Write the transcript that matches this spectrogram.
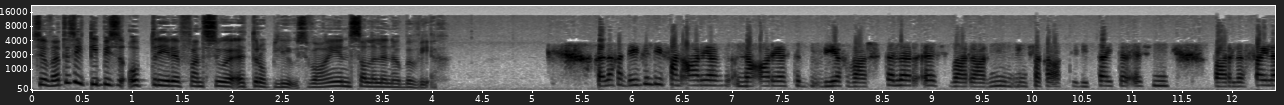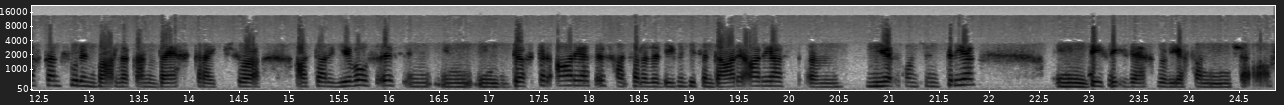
So wat is die tipiese optrede van so 'n trop leeu's? Waarheen sal hulle nou beweeg? Hulle gaan definitief van areas na areas te beweeg waar stiller is, waar daar nie menslike aktiwiteite is nie, waar hulle veilig kan voel en waar hulle kan wegkruip. So as daar heuwels is en en en digter areas is, gaan hulle definitief in daardie areas um, meer konsentreer en definitief weg beweeg van mense af.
